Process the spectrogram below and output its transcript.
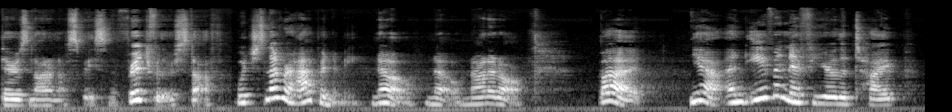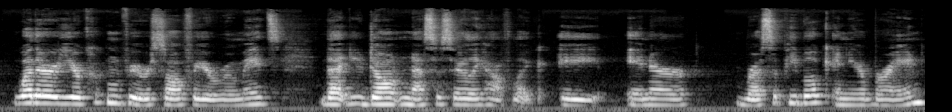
there's not enough space in the fridge for their stuff, which has never happened to me. No, no, not at all. But yeah, and even if you're the type, whether you're cooking for yourself or your roommates, that you don't necessarily have like a inner recipe book in your brain,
